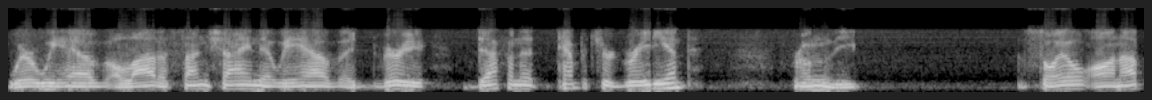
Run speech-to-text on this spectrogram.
where we have a lot of sunshine, that we have a very definite temperature gradient from the soil on up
